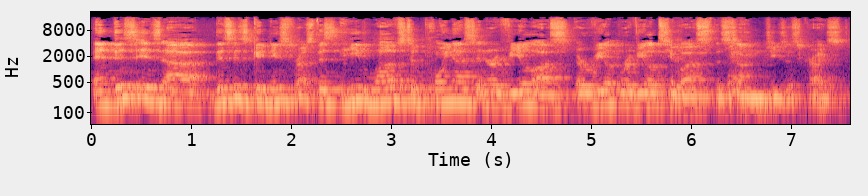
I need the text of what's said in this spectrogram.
And this is uh, this is good news for us. This he loves to point us and reveal us reveal, reveal to us the Son Jesus Christ.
